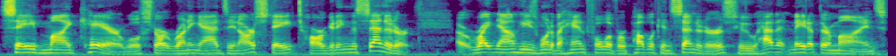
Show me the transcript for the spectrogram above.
Save My Care will start running ads in our state targeting the senator. Uh, right now, he's one of a handful of Republican senators who haven't made up their minds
